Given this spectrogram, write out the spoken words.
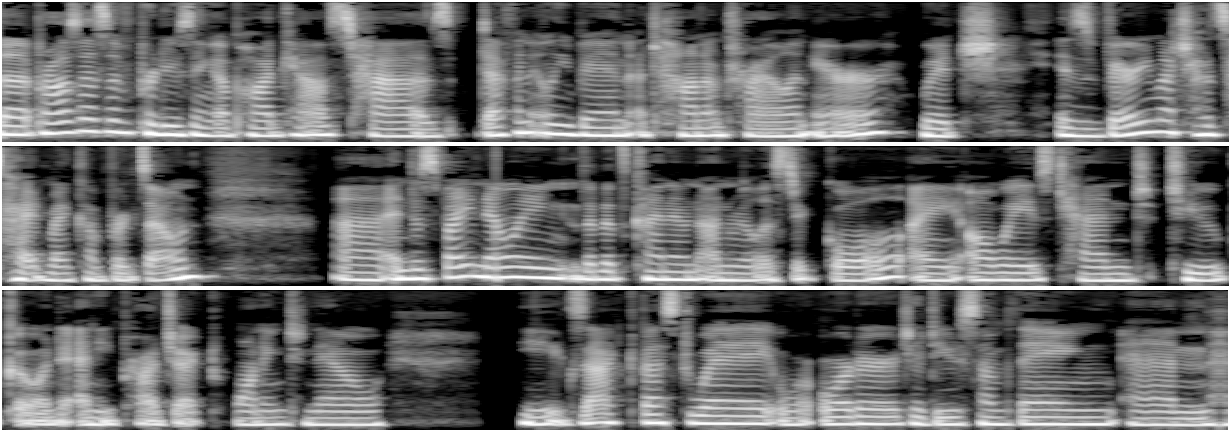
The process of producing a podcast has definitely been a ton of trial and error, which is very much outside my comfort zone. Uh, and despite knowing that it's kind of an unrealistic goal, I always tend to go into any project wanting to know the exact best way or order to do something and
